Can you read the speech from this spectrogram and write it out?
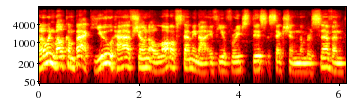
Hello and welcome back. You have shown a lot of stamina if you've reached this section number seven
